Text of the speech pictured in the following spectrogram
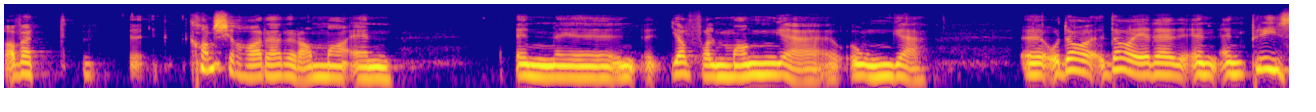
har vært eh, kanskje hardere ramma enn en, eh, iallfall mange unge. Eh, og da, da, er det en, en, pris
